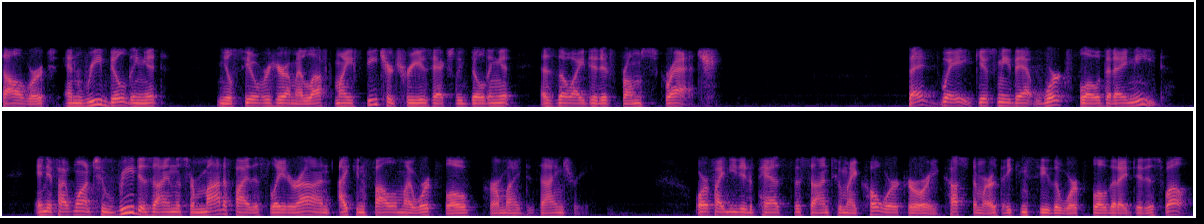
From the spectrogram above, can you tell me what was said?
SOLIDWORKS and rebuilding it. And you'll see over here on my left, my feature tree is actually building it as though I did it from scratch. That way it gives me that workflow that I need. And if I want to redesign this or modify this later on, I can follow my workflow per my design tree. Or if I needed to pass this on to my coworker or a customer, they can see the workflow that I did as well.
